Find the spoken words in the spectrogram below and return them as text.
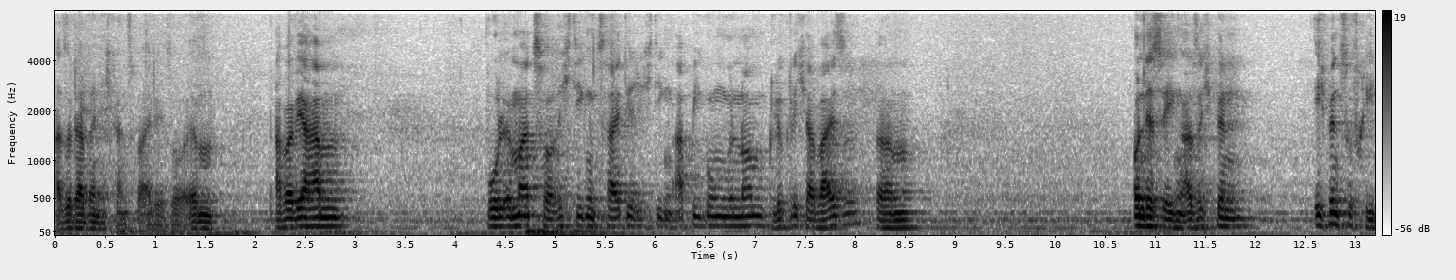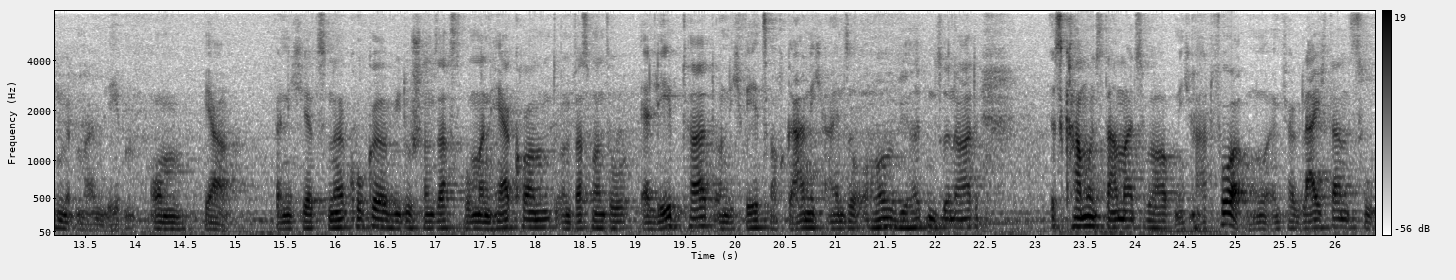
Also da bin ich ganz bei dir. So. Ähm, aber wir haben wohl immer zur richtigen Zeit die richtigen Abbiegungen genommen, glücklicherweise. Ähm, und deswegen, also ich bin, ich bin zufrieden mit meinem Leben. Um, ja, wenn ich jetzt ne, gucke, wie du schon sagst, wo man herkommt und was man so erlebt hat, und ich will jetzt auch gar nicht ein so, oh, wir hatten so eine harte. Es kam uns damals überhaupt nicht hart vor. Nur im Vergleich dann zu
